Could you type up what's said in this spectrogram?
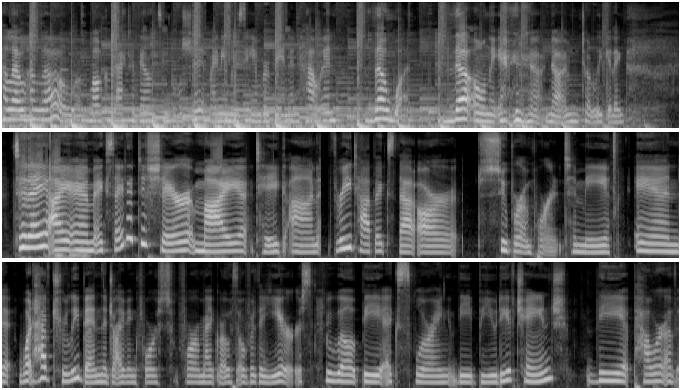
Hello, hello. Welcome back to Balancing Bullshit. My name is Amber Vanden Houten, the one, the only. no, I'm totally kidding. Today, I am excited to share my take on three topics that are super important to me and what have truly been the driving force for my growth over the years. We will be exploring the beauty of change, the power of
